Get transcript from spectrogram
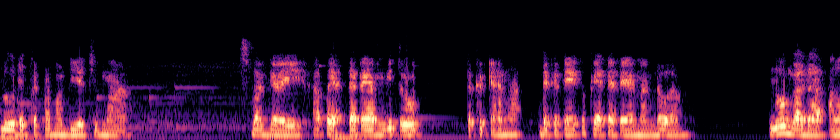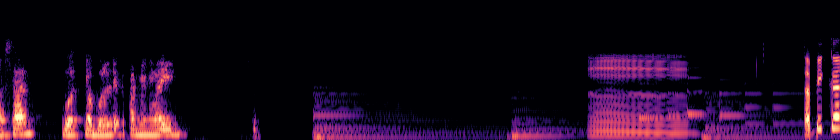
lu deket sama dia cuma sebagai apa ya TTM gitu deket karena deketnya itu kayak TTM-an doang lu nggak ada alasan buat nggak boleh deket sama yang lain Hmm. Tapi kan,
